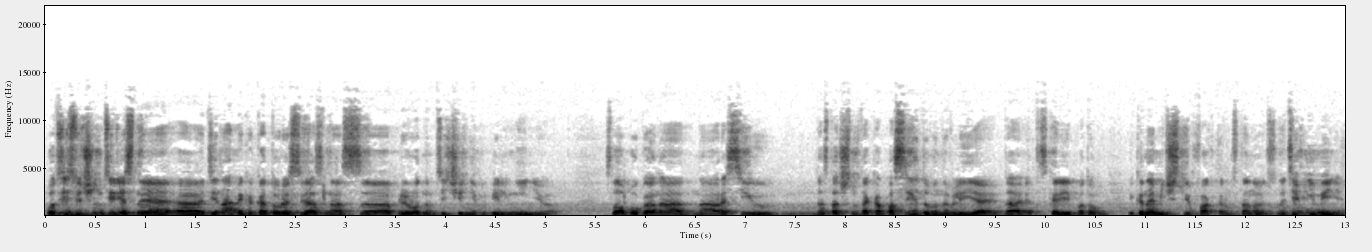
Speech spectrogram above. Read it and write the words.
Вот здесь очень интересная э, динамика, которая связана с э, природным течением Эль-Ниньо. Слава Богу, она на Россию достаточно так опосредованно влияет, да, это скорее потом экономическим фактором становится. Но тем не менее,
